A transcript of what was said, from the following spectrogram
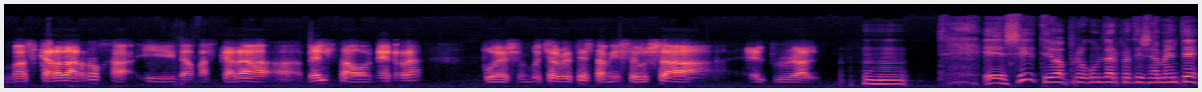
mascarada roja y la mascarada belza o negra, pues muchas veces también se usa el plural. Eh, sí, te iba a preguntar precisamente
